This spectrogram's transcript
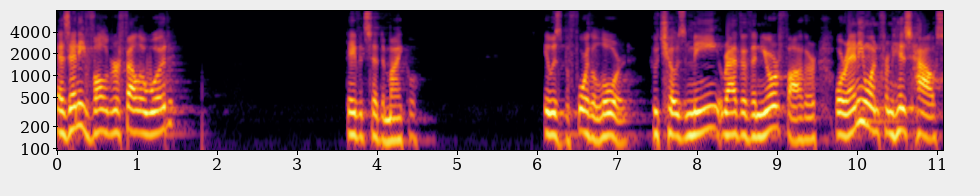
as any vulgar fellow would. David said to Michal, it was before the Lord who chose me rather than your father or anyone from his house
